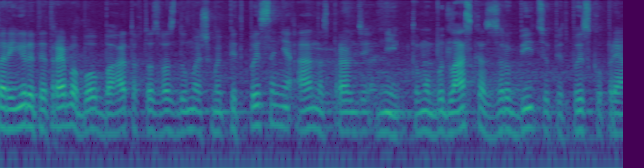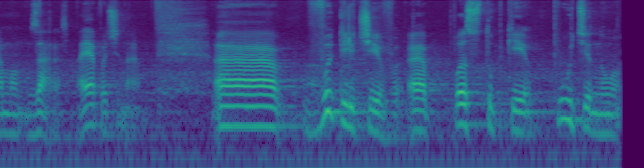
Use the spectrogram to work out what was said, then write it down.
перевірити треба, бо багато хто з вас думає, що ми підписані, а насправді ні. Тому, будь ласка, зробіть цю підписку прямо зараз. А я починаю. Е, Виключив е, поступки Путіну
